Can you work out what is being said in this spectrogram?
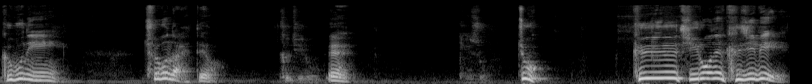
그분이 출근을 안 했대요. 그 뒤로 예, 계속 쭉. 그 뒤로는 그 집이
